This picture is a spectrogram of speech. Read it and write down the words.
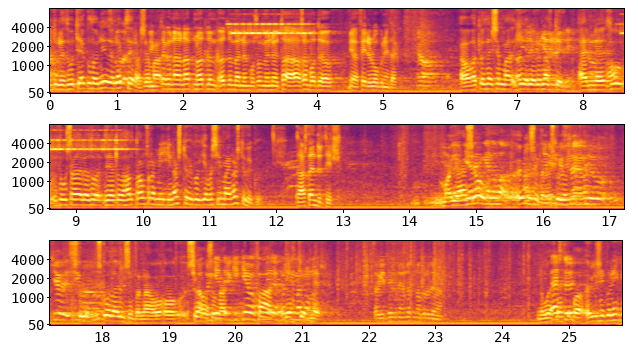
Vitinu, þú tekur þá niður nöfn þeirra sem Við að... tökum nafn á öllum, öllum mönnum og svo munum við hafa sambandi á, já, fyrir lókun í dag. Já, öllum þeir sem að hér eru naktir. En uh, þú, þú sagðir að þú, þið ætlaði að halda áfram í, í næstu viku og gefa síma í næstu viku. Það stendur til. Má ég að sjá auglýsingarna? Skulum, skulum skoða auglýsingarna og, og sjá svona er rétturinn er. Þá ég tekur nefn nefn okkur út hérna. Nú er þetta upp á auglýsingunni.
